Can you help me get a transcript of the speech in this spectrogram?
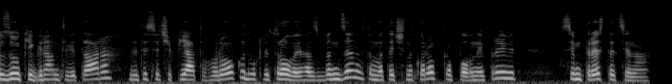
Suzuki Grand Vitara 2005 року, 2-літровий газ бензин, автоматична коробка, повний привід, 7300 ціна.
